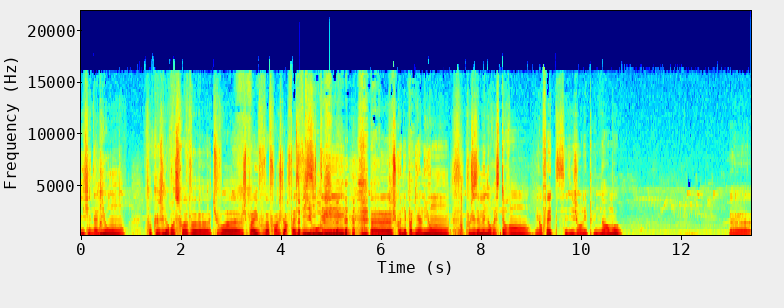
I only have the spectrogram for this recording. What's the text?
ils viennent à Lyon, faut que je les reçoive, euh, tu vois, euh, je sais pas, il va falloir que je leur fasse Tapis visiter. Euh, je connais pas bien Lyon, faut que je les amène au restaurant. Et en fait, c'est des gens les plus normaux euh,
